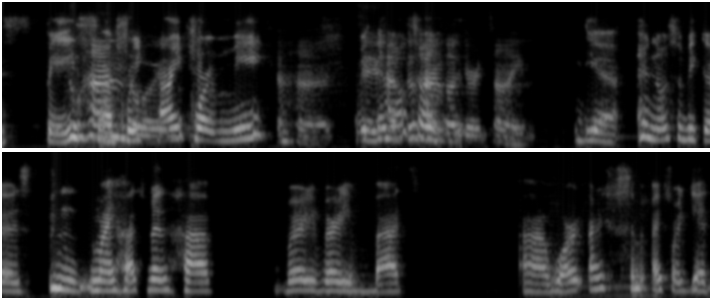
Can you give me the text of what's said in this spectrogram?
space and free time for me. Uh-huh. So you And have to handle your time. Yeah, and also because my husband have very very bad uh work. I I forget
